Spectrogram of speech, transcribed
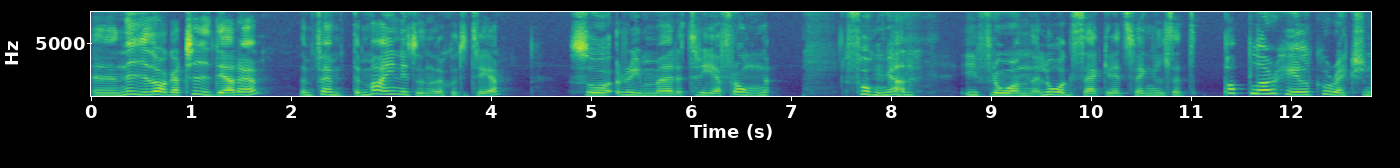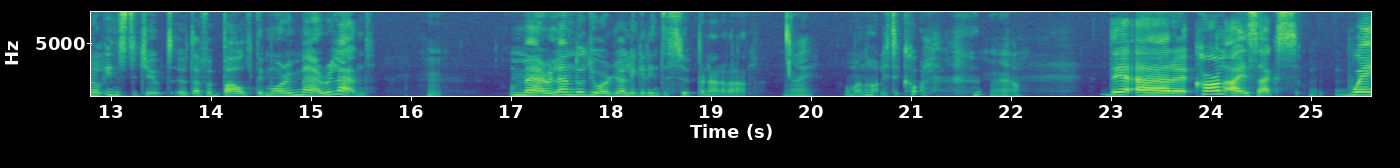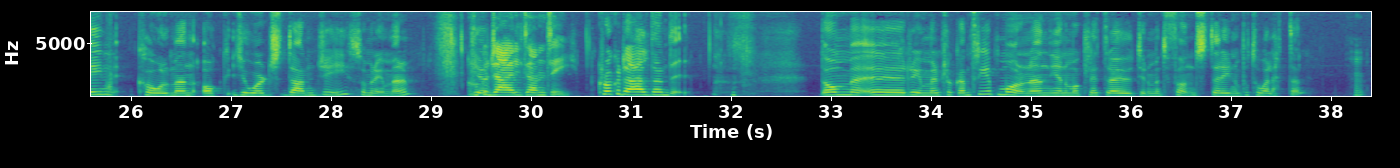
Eh, nio dagar tidigare, den 5 maj 1973, så rymmer tre frång- fångar ifrån lågsäkerhetsfängelset Poplar Hill Correctional Institute utanför Baltimore i Maryland. Och Maryland och Georgia ligger inte supernära varandra. Nej. Om man har lite koll. Ja. Det är Carl Isaacs, Wayne Coleman och George Dungey som rymmer. Crocodile Dundee. Crocodile Dundee. De eh, rymmer klockan tre på morgonen genom att klättra ut genom ett fönster inne på toaletten. Mm.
